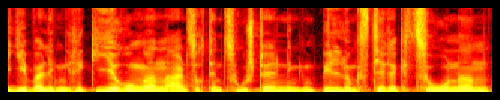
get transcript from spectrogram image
jeweiligen Regierungen als auch den zuständigen Bildungsdirektionen.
